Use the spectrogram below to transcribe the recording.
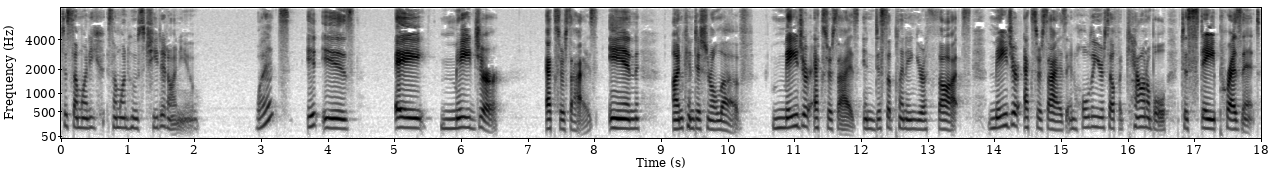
to somebody someone who's cheated on you. What? It is a major exercise in unconditional love, major exercise in disciplining your thoughts, major exercise in holding yourself accountable to stay present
